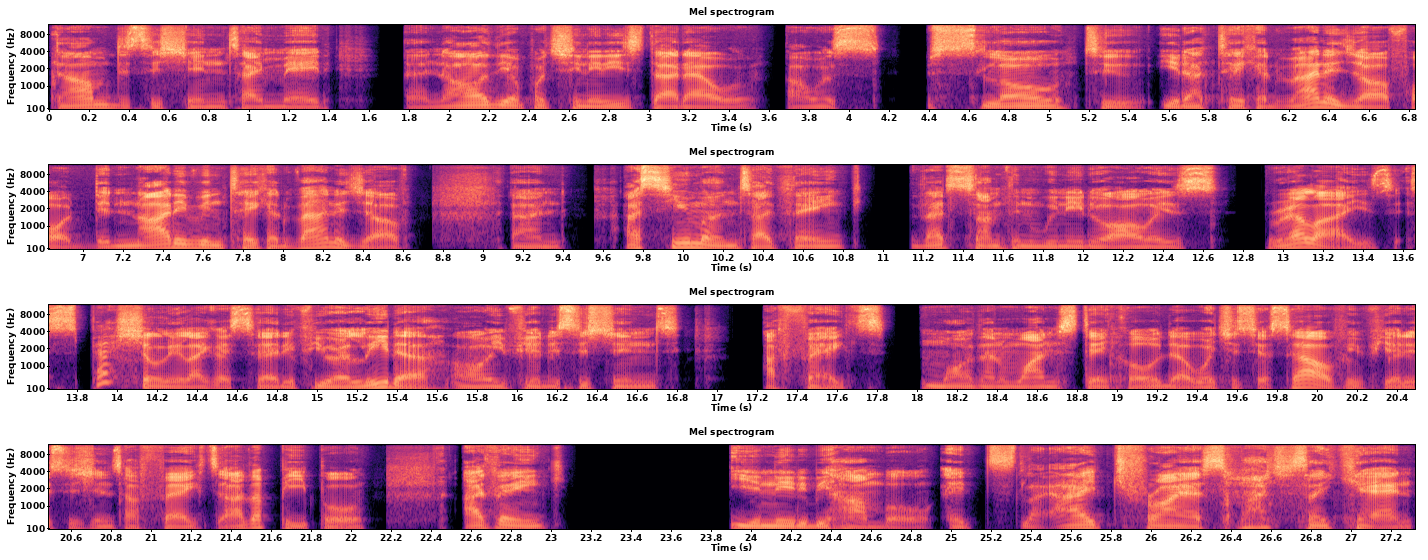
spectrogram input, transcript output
dumb decisions I made and all the opportunities that I, I was slow to either take advantage of or did not even take advantage of. And as humans, I think that's something we need to always realize, especially like I said, if you're a leader or if your decisions affect more than one stakeholder, which is yourself, if your decisions affect other people, I think you need to be humble. It's like I try as much as I can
